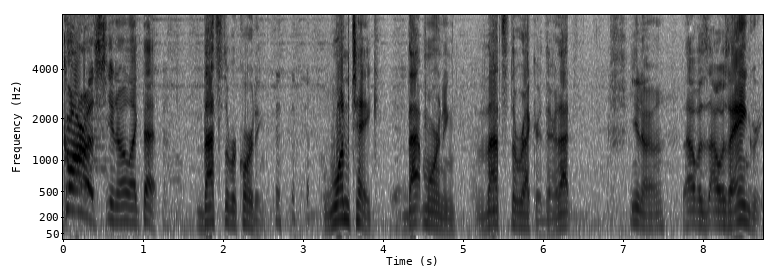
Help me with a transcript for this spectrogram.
chorus, you know, like that. That's the recording. One take that morning. That's the record there. That, you know, that was, I was angry.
